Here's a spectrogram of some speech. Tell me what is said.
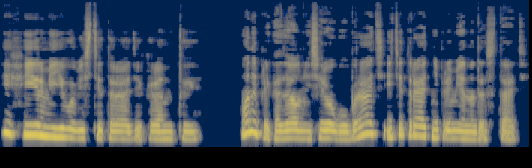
И фирме его без тетради кранты. Он и приказал мне Серегу убрать и тетрадь непременно достать.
